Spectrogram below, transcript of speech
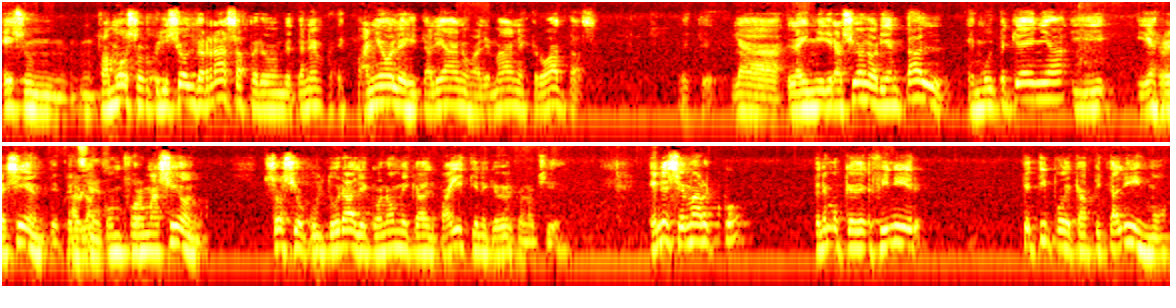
es un, famoso crisol de razas, pero donde tenemos españoles, italianos, alemanes, croatas. Este, la, inmigración oriental es muy pequeña y, es reciente, pero la conformación sociocultural, económica del país tiene que ver con Occidente. En ese marco tenemos que definir qué tipo de capitalismo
